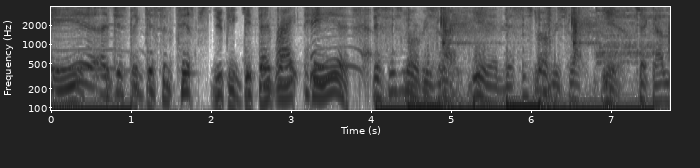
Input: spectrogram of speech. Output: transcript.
idea, just to get some tips, you can get that right here. This is Lori's life, yeah. This is Lori's life, yeah. Check out.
